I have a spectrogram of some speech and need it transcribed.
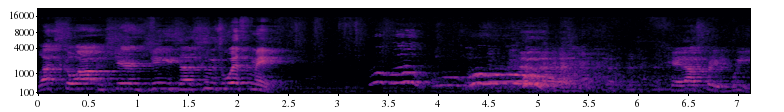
let's go out and share Jesus, who's with me? Okay, that was pretty weak.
